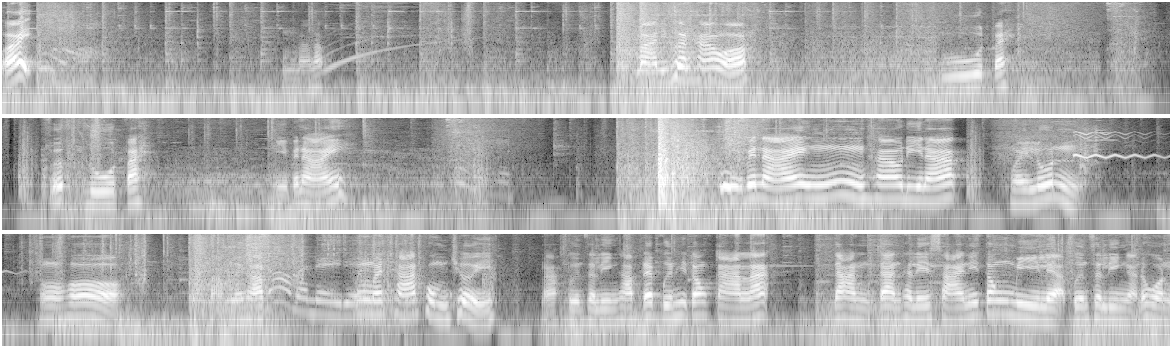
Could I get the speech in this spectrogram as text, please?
เฮ้ยมันมาแล้ว มาดิเพื่อนเฮาเหรอ ดูดไปปึ๊บดูดไป หนีไปไหน หนีไปไหน อืมห้าวดีนักวัยรุ่น โอ้โหตามเลยครับ Dominating. แม่งมาชาร์จผมเฉยนะปืนสลิงครับได้ปืนที่ต้องการละด่านด่านทะเลทรายนี่ต้องมีเลยอะปืนสลิงอะทุกคน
